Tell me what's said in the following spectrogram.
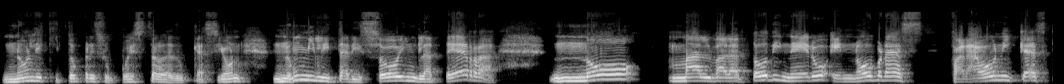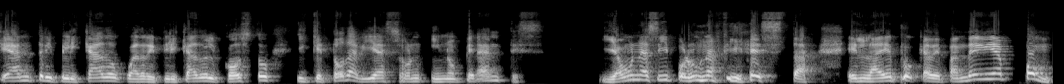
no le quitó presupuesto a la educación, no militarizó Inglaterra, no malbarató dinero en obras faraónicas que han triplicado, cuadriplicado el costo y que todavía son inoperantes. Y aún así, por una fiesta en la época de pandemia, ¡pum!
